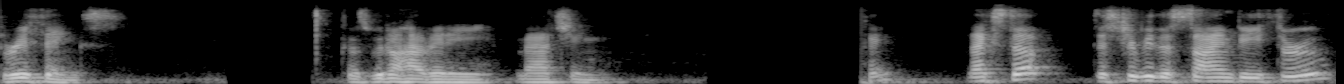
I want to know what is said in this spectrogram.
Three things because we don't have any matching. Okay, next up, distribute the sine b through.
